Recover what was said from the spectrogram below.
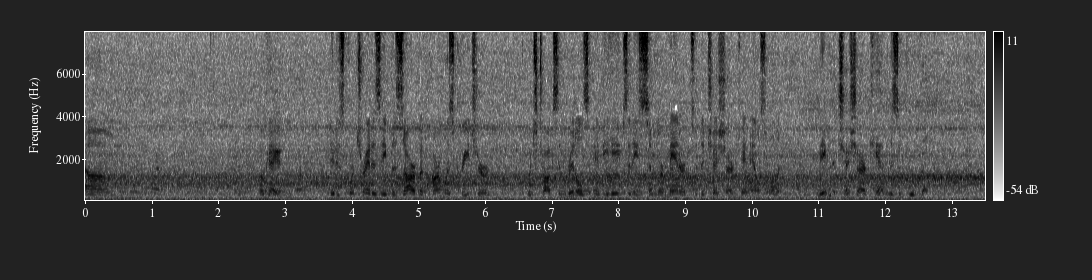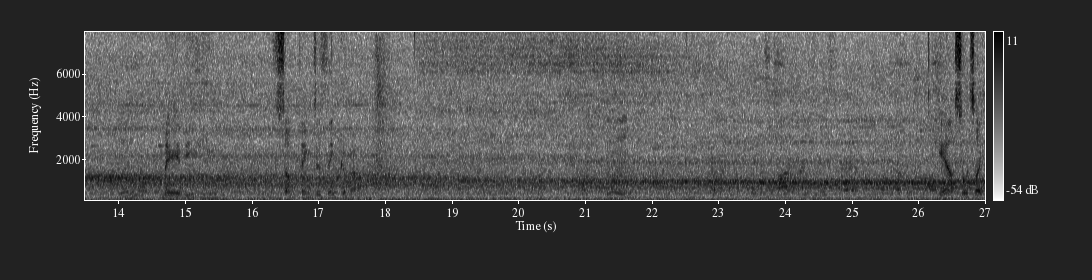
Um, okay, it is portrayed as a bizarre but harmless creature which talks in riddles and behaves in a similar manner to the Cheshire Cat and Alice in Wonderland. Maybe the Cheshire Cat is a puka. Hmm? Maybe something to think about. So it's like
